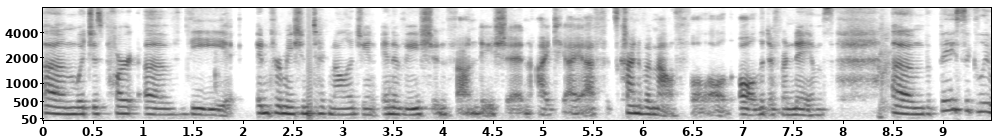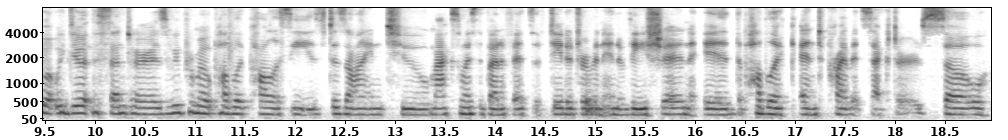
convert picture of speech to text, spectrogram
um, which is part of the Information Technology and Innovation Foundation, ITIF. It's kind of a mouthful, all, all the different names. Um, but basically, what we do at the center is we promote public policies designed to maximize the benefits of data driven innovation in the public and private sectors. So,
